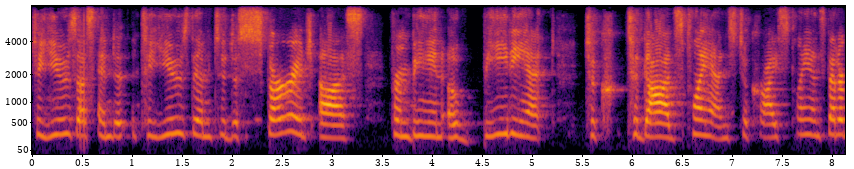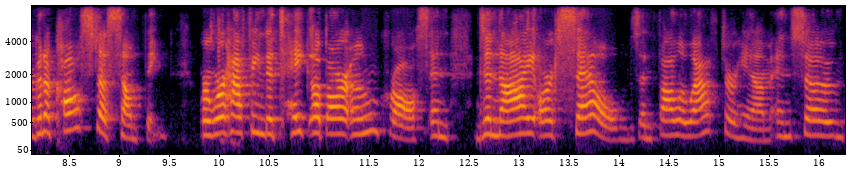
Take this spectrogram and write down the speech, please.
to use us and to, to use them to discourage us from being obedient to, to God's plans, to Christ's plans that are going to cost us something, where we're having to take up our own cross and deny ourselves and follow after Him. And so,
